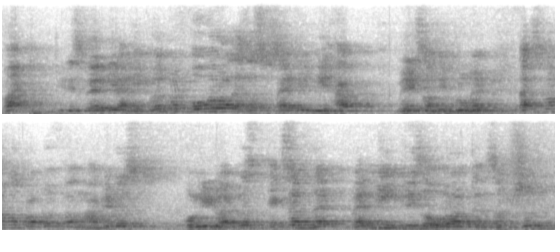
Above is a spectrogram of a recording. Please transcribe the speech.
but it is fairly unequal. But overall, as a society, we have made some improvement. That's not the problem for marketers only to address, except that when we increase the overall consumption,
